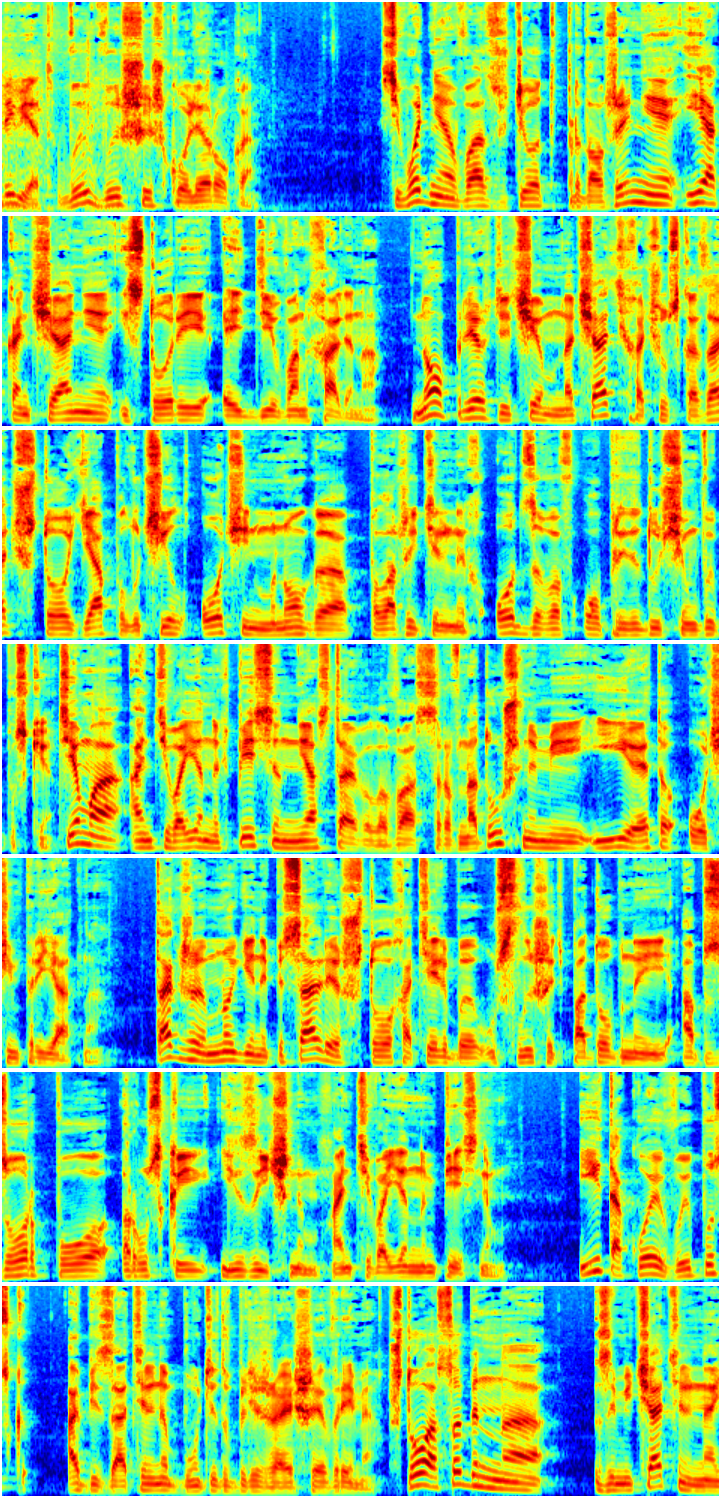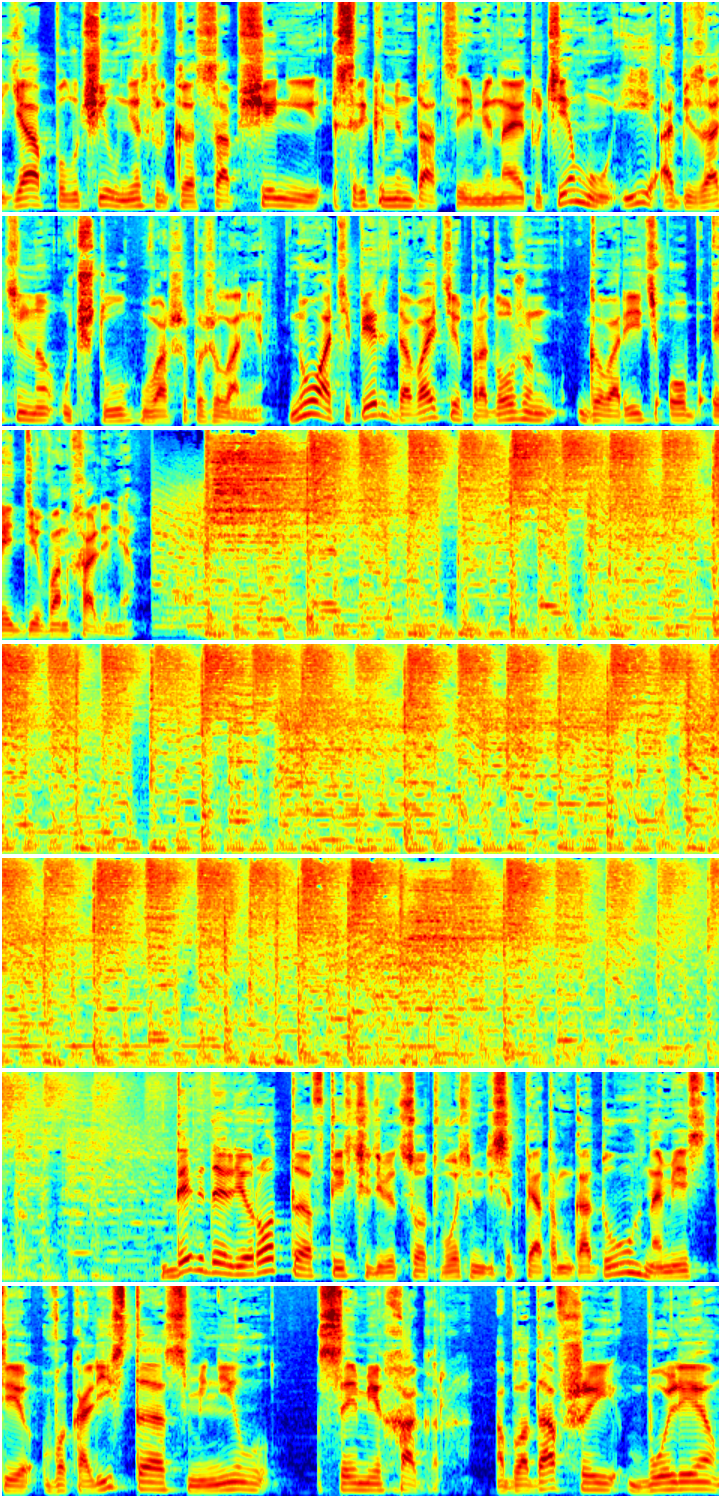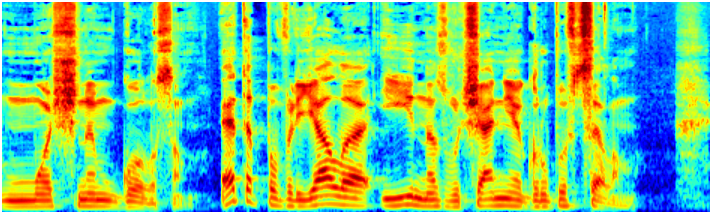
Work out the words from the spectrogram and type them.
Привет, вы в высшей школе рока. Сегодня вас ждет продолжение и окончание истории Эдди Ван Халена. Но прежде чем начать, хочу сказать, что я получил очень много положительных отзывов о предыдущем выпуске. Тема антивоенных песен не оставила вас равнодушными, и это очень приятно. Также многие написали, что хотели бы услышать подобный обзор по русскоязычным антивоенным песням. И такой выпуск обязательно будет в ближайшее время. Что особенно замечательно. Я получил несколько сообщений с рекомендациями на эту тему и обязательно учту ваши пожелания. Ну а теперь давайте продолжим говорить об Эдди Ван Халине. Дэвида Леротта в 1985 году на месте вокалиста сменил Сэмми Хаггар, обладавший более мощным голосом. Это повлияло и на звучание группы в целом.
